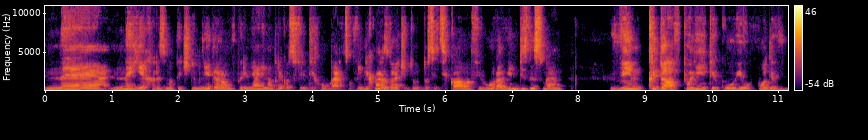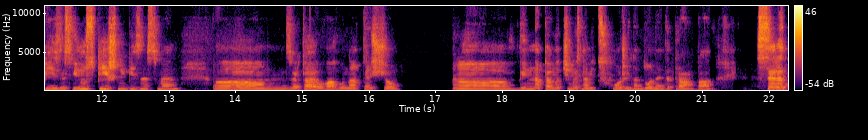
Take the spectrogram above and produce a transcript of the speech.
не, не є харизматичним лідером в порівнянні, наприклад, з Фрідріхом Мерцем. Фрідріх Мерц, до речі, досить цікава фігура. Він бізнесмен, він кидав політику і уходив в бізнес. Він успішний бізнесмен. Е, звертаю увагу на те, що е, він, напевно, чимось навіть схожий на Дональда Трампа. Серед,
